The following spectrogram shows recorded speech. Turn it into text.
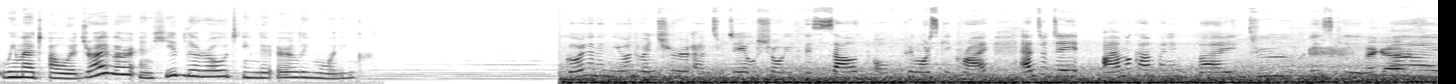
We met our driver and hit the road in the early morning. Going on a new adventure and today I'll show you the south of Primorsky Krai and today I am accompanied by Drew Binsky. Hey guys, Hi.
